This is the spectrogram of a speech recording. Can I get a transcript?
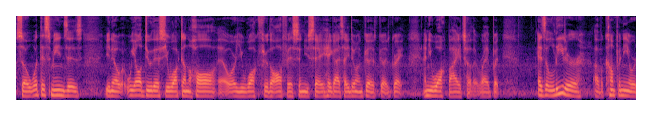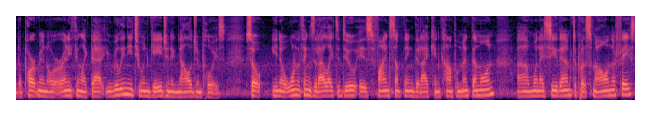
So what this means is, you know, we all do this. You walk down the hall uh, or you walk through the office and you say, "Hey guys, how you doing? Good, good, great." And you walk by each other, right? But as a leader of a company or a department or, or anything like that, you really need to engage and acknowledge employees. So, you know, one of the things that I like to do is find something that I can compliment them on um, when I see them to put a smile on their face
